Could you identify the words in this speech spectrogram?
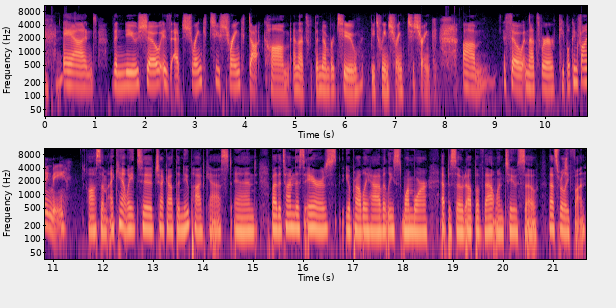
Okay. And the new show is at shrink2shrink.com. And that's with the number two between shrink to shrink. Um, so, and that's where people can find me. Awesome. I can't wait to check out the new podcast. And by the time this airs, you'll probably have at least one more episode up of that one, too. So that's really fun.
